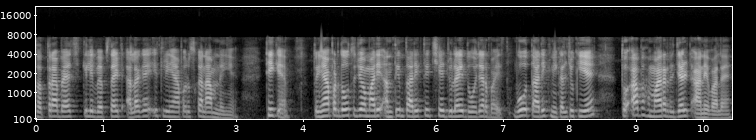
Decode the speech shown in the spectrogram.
सत्रह बैच के लिए वेबसाइट अलग है, इसलिए यहाँ पर उसका नाम नहीं है। ठीक है? तो यहाँ पर दोस्त, जो हमारी अंतिम तारीख थी 6 जुलाई 2022 वो तारीख निकल चुकी है। तो अब हमारा रिज़ल्ट आने वाला है।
